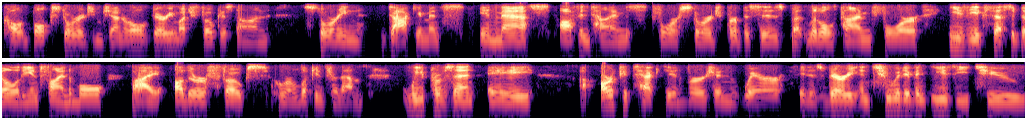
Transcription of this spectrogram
call it bulk storage in general, very much focused on storing documents in mass, oftentimes for storage purposes, but little time for easy accessibility and findable by other folks who are looking for them. We present a uh, architected version where it is very intuitive and easy to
